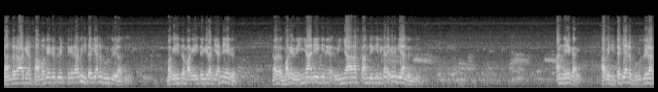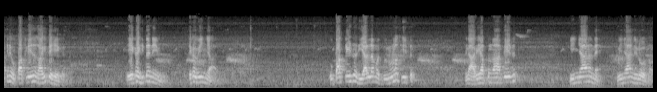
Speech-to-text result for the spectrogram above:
චන්දරාගයන් සමග එකතු වෙච්ච එකට අපි හිත කියන්න පුරුදු වෙලා තියෙනවා. මගේ හිත මගේ හිත කියලා කියන්නේ ඒක. නේද? මගේ විඥානීය කියන විඥානස්කන්ධය කියන එක ඒකට කියන්නේ. අන්න ඒකයි. අපි හිත කියන්නේ පුරුදු වෙලා තියෙන උපක්ලේශ සහිත හේක. ඒක හිත නෙමෙයි. ඒක විඥානය. උපක්ලේශ සියල්ලම දුරුනොත් හිත. එන අරියත්තුන් වහන්සේද විඥාන නැහැ. විඥාන නිරෝධයි.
